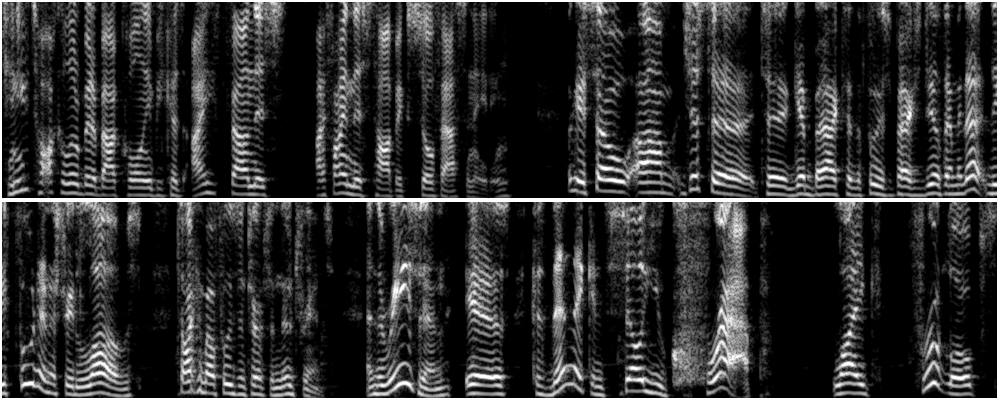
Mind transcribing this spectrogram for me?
can you talk a little bit about choline because I found this I find this topic so fascinating. Okay, so um, just to to get back to the foods as a package deals, I mean that the food industry loves talking about foods in terms of nutrients. And the reason is because then they can sell you crap like Froot Loops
